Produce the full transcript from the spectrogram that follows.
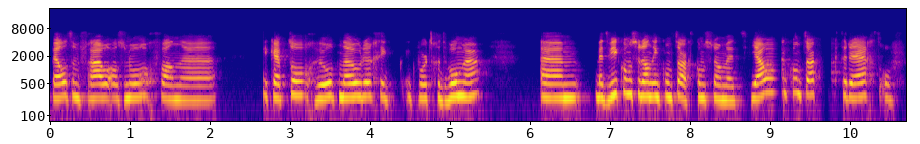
belt een vrouw alsnog van eh, ik heb toch hulp nodig, ik, ik word gedwongen. Ehm, met wie komt ze dan in contact? Komt ze dan met jou in contact terecht? Of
